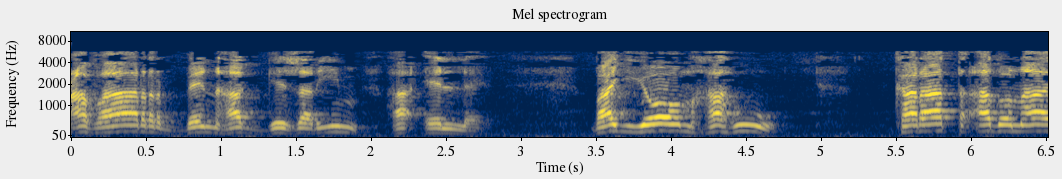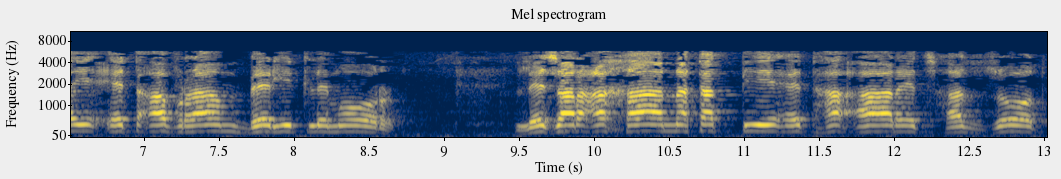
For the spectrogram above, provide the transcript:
עבר בין הגזרים האלה. ביום ההוא כרת אדוני את אברהם ברית לאמור, לזרעך נתתי את הארץ הזאת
